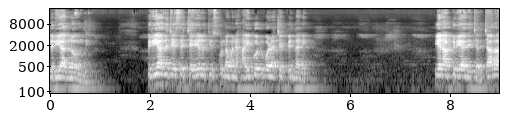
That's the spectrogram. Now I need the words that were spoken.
ఫిర్యాదులో ఉంది. ఫిర్యాదు చేస్తే చర్యలు తీసుకుంటామని హైకోర్టు కూడా చెప్పిందని ఈయన ఫిర్యాదు ఇచ్చారు. చాలా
